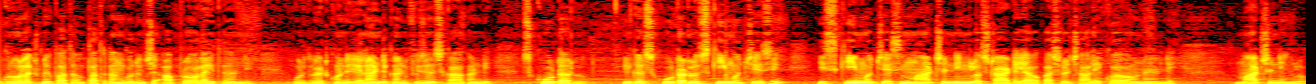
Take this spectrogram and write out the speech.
గృహలక్ష్మి పథ పథకం గురించి అప్రూవల్ అవుతుందండి గుర్తుపెట్టుకోండి ఎలాంటి కన్ఫ్యూజన్స్ కాకండి. స్కూటర్లు. ఇంకా స్కూటర్లు స్కీమ్ వచ్చేసి ఈ స్కీమ్ వచ్చేసి మార్చ్ ఎండింగ్లో స్టార్ట్ అయ్యే అవకాశాలు చాలా ఎక్కువగా ఉన్నాయండి. మార్చ్ ఎండింగ్లో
